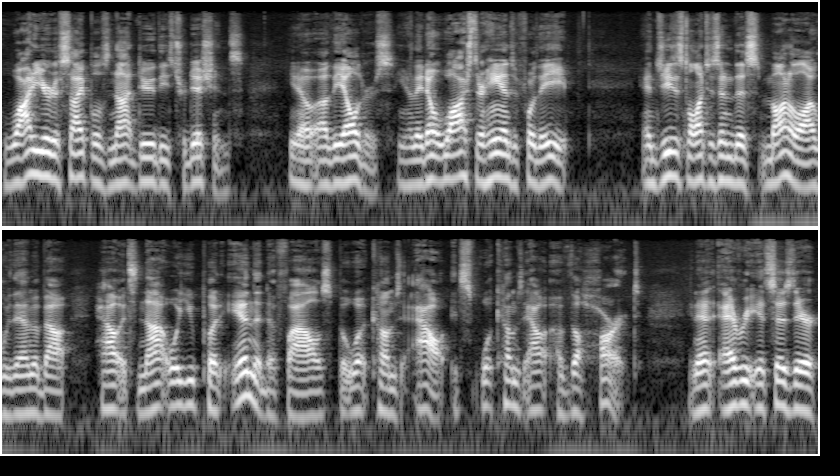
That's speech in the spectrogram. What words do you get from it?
"Why do your disciples not do these traditions, you know, of the elders? You know, they don't wash their hands before they eat." And Jesus launches into this monologue with them about how it's not what you put in that defiles, but what comes out. It's what comes out of the heart. And every it says there,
